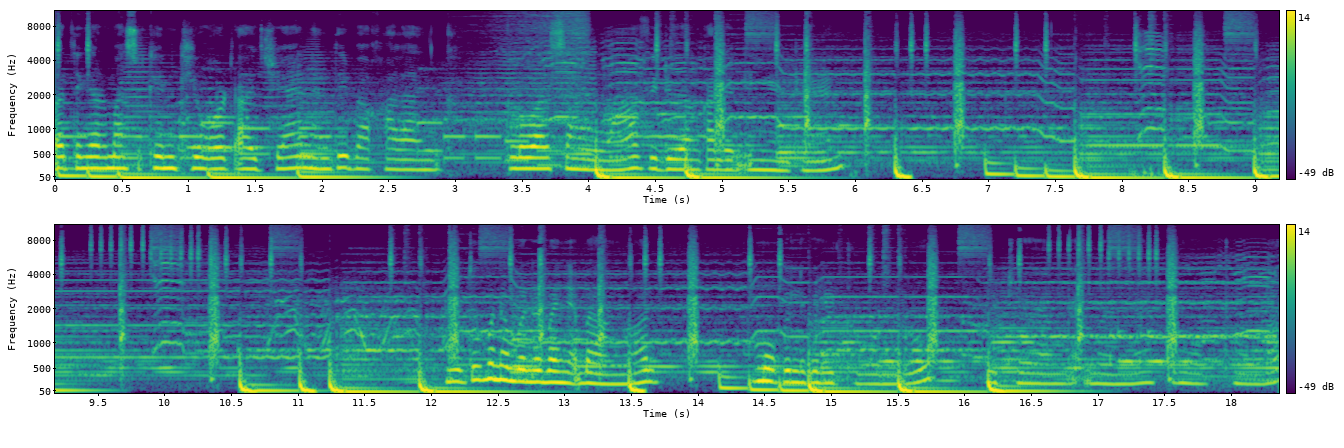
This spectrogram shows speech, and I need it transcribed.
uh, tinggal masukin keyword aja nanti bakalan keluar semua video yang kalian inginkan itu benar-benar banyak banget. Mau pilih-pilih dulu video yang mana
